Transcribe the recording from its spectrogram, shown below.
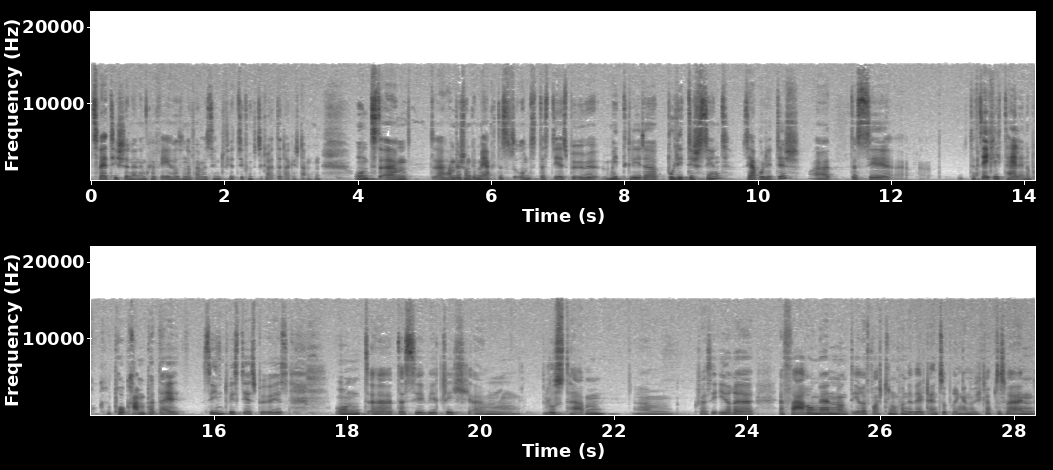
zwei Tische in einem Kaffeehaus und auf einmal sind 40, 50 Leute da gestanden. Und ähm, da haben wir schon gemerkt, dass, uns, dass die SPÖ-Mitglieder politisch sind, sehr politisch, äh, dass sie tatsächlich Teil einer Programmpartei sind, wie es die SPÖ ist, und äh, dass sie wirklich ähm, Lust haben, ähm, quasi ihre Erfahrungen und ihre Vorstellung von der Welt einzubringen. Und ich glaube, das war ein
